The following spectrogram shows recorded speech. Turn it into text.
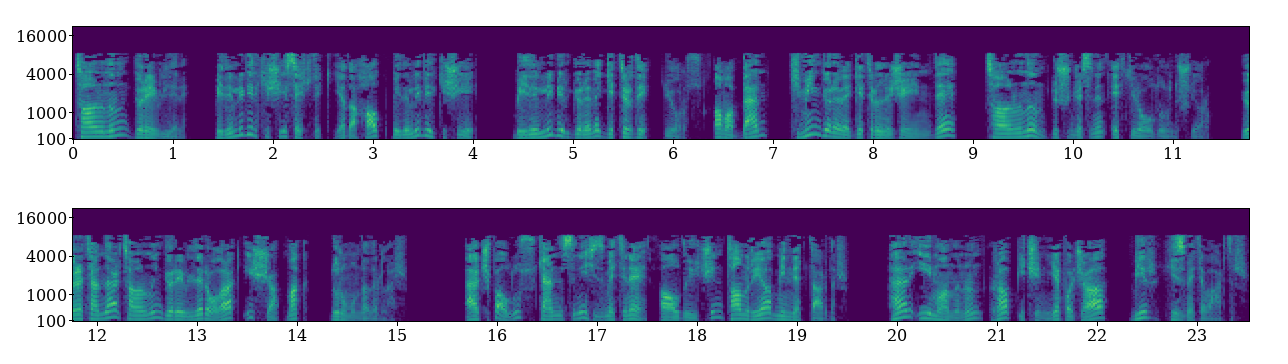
Tanrı'nın görevlileri. Belirli bir kişiyi seçtik ya da halk belirli bir kişiyi belirli bir göreve getirdi diyoruz. Ama ben kimin göreve getirileceğinde Tanrı'nın düşüncesinin etkili olduğunu düşünüyorum. Yönetenler Tanrı'nın görevlileri olarak iş yapmak durumundadırlar. Elçi Paulus kendisini hizmetine aldığı için Tanrı'ya minnettardır. Her imanlının Rab için yapacağı bir hizmeti vardır.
